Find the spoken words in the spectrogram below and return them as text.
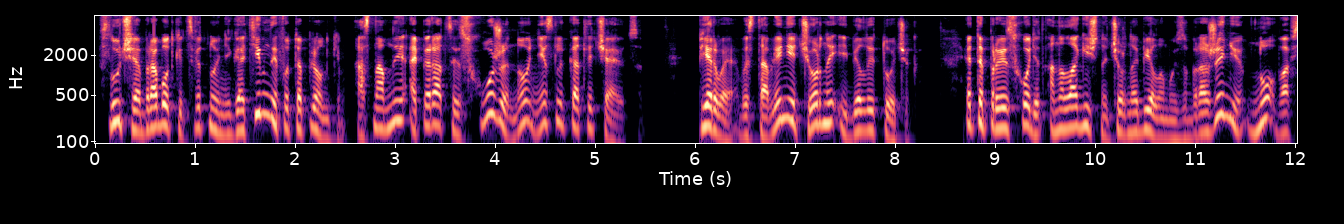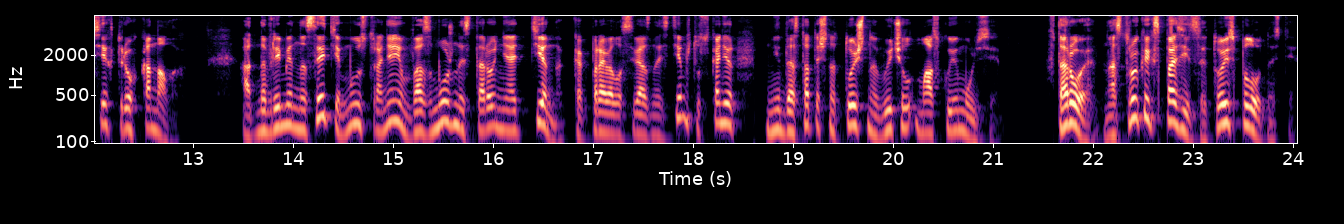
В случае обработки цветной негативной фотопленки основные операции схожи, но несколько отличаются. Первое. Выставление черной и белой точек. Это происходит аналогично черно-белому изображению, но во всех трех каналах. Одновременно с этим мы устраняем возможный сторонний оттенок, как правило связанный с тем, что сканер недостаточно точно вычел маску эмульсии. Второе. Настройка экспозиции, то есть плотности.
